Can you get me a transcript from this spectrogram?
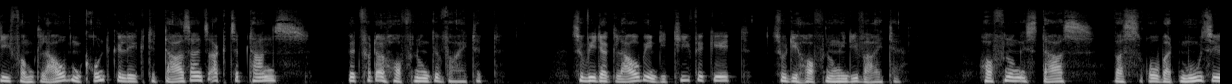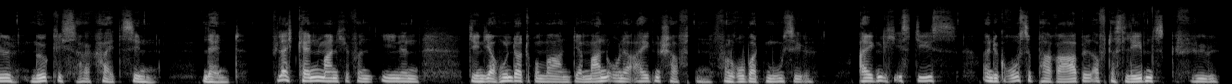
Die vom Glauben grundgelegte Daseinsakzeptanz wird von der Hoffnung geweitet. So wie der Glaube in die Tiefe geht, so die Hoffnung in die Weite. Hoffnung ist das, was Robert Musil Möglichkeitssinn nennt. Vielleicht kennen manche von Ihnen den Jahrhundertroman Der Mann ohne Eigenschaften von Robert Musil. Eigentlich ist dies eine große Parabel auf das Lebensgefühl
